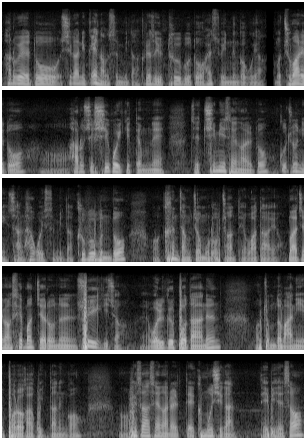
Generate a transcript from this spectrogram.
하루에도 시간이 꽤 남습니다. 그래서 유튜브도 할 수 있는 거고요. 뭐 주말에도 어, 하루씩 쉬고 있기 때문에 제 취미 생활도 꾸준히 잘 하고 있습니다. 그 부분도 어, 큰 장점으로 저한테 와닿아요. 마지막 세 번째로는 수익이죠. 예, 월급보다는 어, 좀 더 많이 벌어가고 있다는 거. 어, 회사 생활할 때 근무 시간 대비해서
